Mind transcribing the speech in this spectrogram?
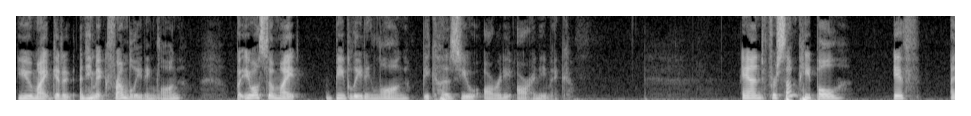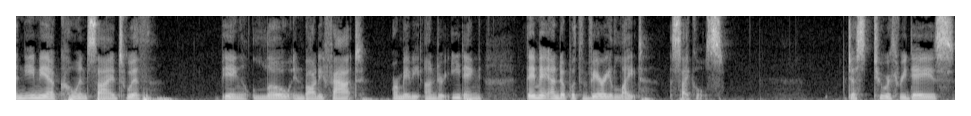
you might get anemic from bleeding long, but you also might be bleeding long because you already are anemic. And for some people, if anemia coincides with being low in body fat or maybe under eating, they may end up with very light cycles. Just two or three days,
